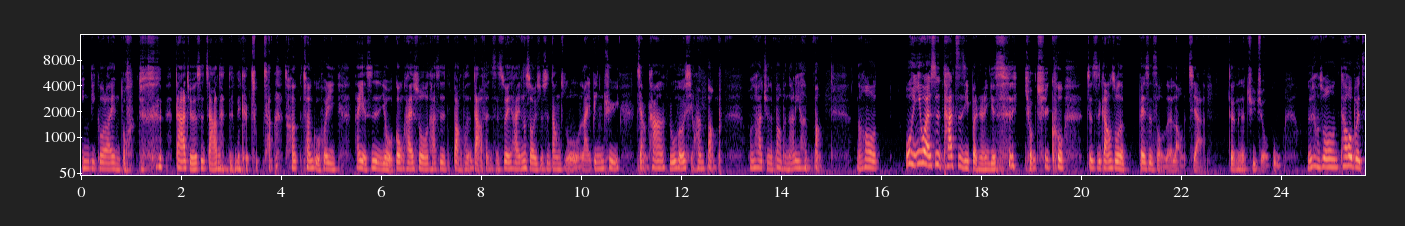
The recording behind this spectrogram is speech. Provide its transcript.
印第戈拉印多，就是大家觉得是渣男的那个主唱川川谷会议，他也是有公开说他是 Bump 的大粉丝，所以他那时候也就是当做来宾去讲他如何喜欢 Bump，或者他觉得 Bump 哪里很棒。然后我很意外是他自己本人也是有去过，就是刚刚说的贝斯手的老家的那个居酒屋，我就想说他会不会只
